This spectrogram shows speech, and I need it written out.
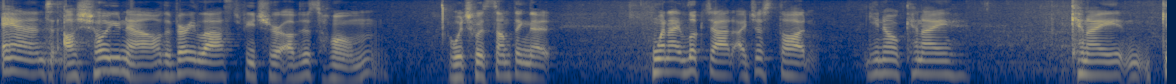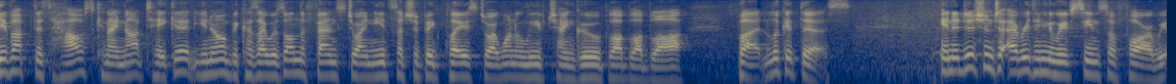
and I'll show you now the very last feature of this home which was something that when I looked at I just thought you know can I can I give up this house? Can I not take it? You know, because I was on the fence. Do I need such a big place? Do I want to leave Canggu? Blah, blah, blah. But look at this. In addition to everything that we've seen so far, we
